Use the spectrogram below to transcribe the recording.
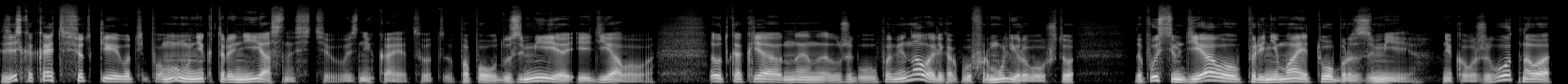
Здесь какая-то все-таки, вот, по-моему, некоторая неясность возникает вот, по поводу змея и дьявола. Вот как я, наверное, уже упоминал или как бы формулировал, что, допустим, дьявол принимает образ змея, некого животного,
